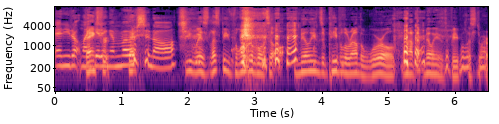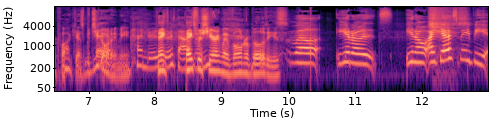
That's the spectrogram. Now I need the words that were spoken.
and you don't like Thanks getting for- emotional. Gee whiz, let's be vulnerable to millions of people around the world. Not that millions of people listen to our podcast, but you know what I mean. Hundreds thanks, or thanks for sharing my vulnerabilities. Well, you know, it's you know, I guess maybe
